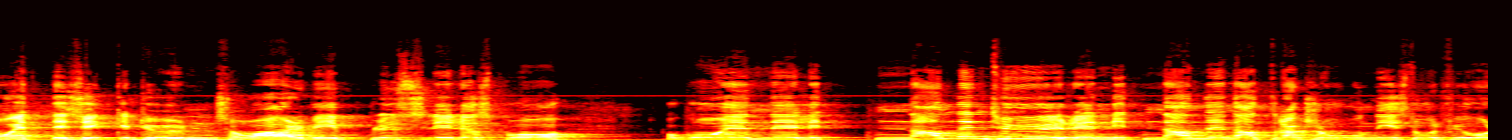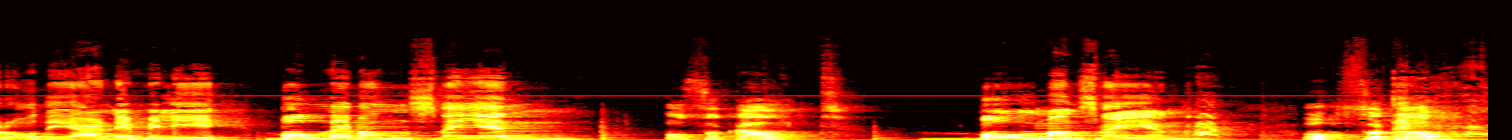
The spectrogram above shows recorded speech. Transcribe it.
og etter sykkelturen så har vi plutselig lyst på å gå en eh, liten annen tur, en liten annen attraksjon i Storfjord, og det er nemlig Bollemannsveien. Også kalt. Bollmannsveien. Også kalt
